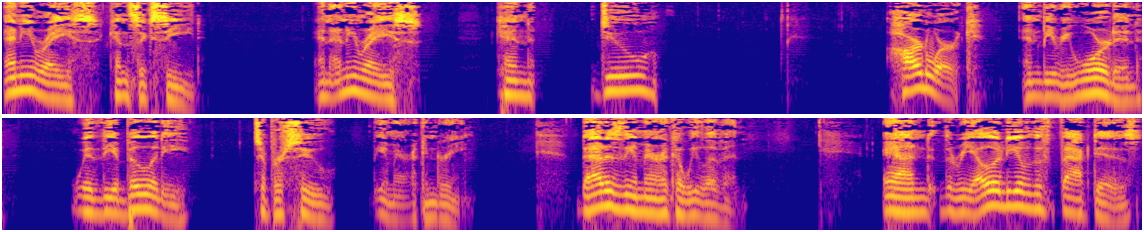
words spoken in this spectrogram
any race can succeed. And any race can do hard work and be rewarded with the ability to pursue the American dream. That is the America we live in. And the reality of the fact is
